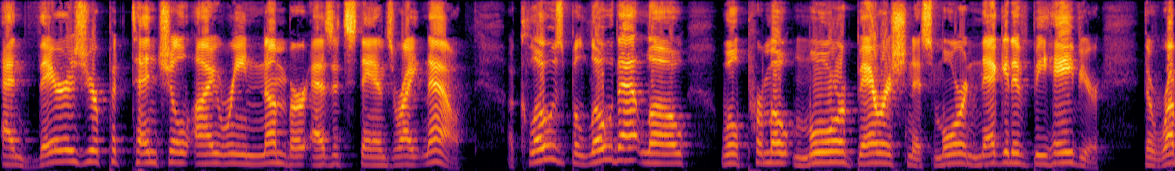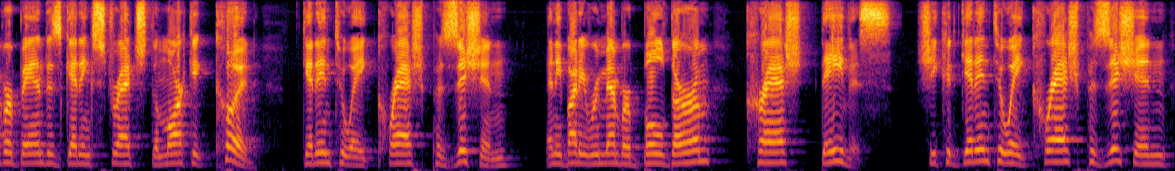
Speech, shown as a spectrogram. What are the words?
And there's your potential Irene number as it stands right now. A close below that low will promote more bearishness, more negative behavior. The rubber band is getting stretched. The market could get into a crash position. Anybody remember Bull Durham? Crash Davis. She could get into a crash position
